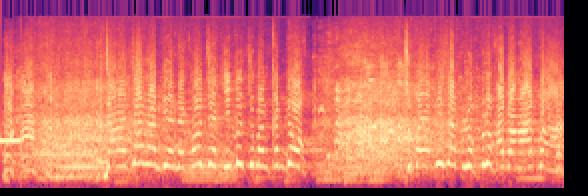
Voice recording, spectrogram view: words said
Jangan-jangan dia naik ojek itu cuma kedok. Supaya bisa peluk-peluk abang-abang.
